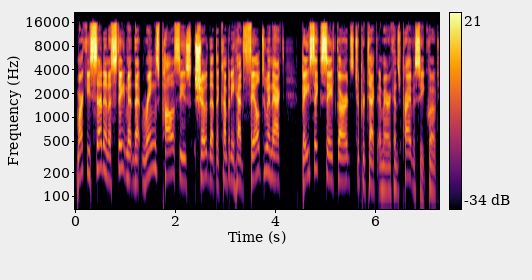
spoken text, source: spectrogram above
Markey said in a statement that Ring's policies showed that the company had failed to enact basic safeguards to protect Americans' privacy. Quote,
